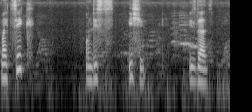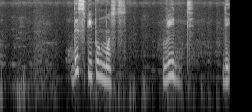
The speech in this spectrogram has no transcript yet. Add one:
My take on this issue is that these people must read the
